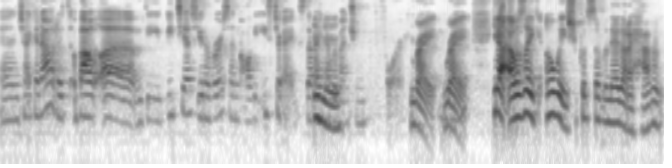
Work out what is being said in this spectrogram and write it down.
and check it out. It's about um, the BTS universe and all the Easter eggs that I never Mhm. mentioned before. Right, right. Yeah, I was like, oh wait, she put stuff in there that I haven't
